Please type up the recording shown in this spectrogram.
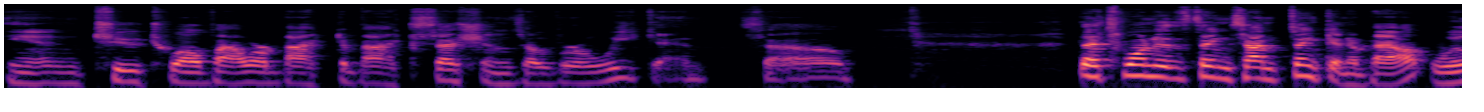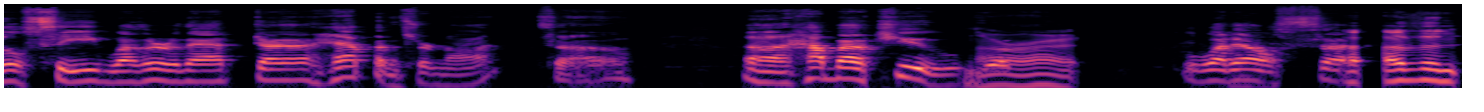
in two 12 hour back to back sessions over a weekend. So that's one of the things I'm thinking about. We'll see whether that uh, happens or not. So, uh, how about you? All what, right. What else? Uh, other than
